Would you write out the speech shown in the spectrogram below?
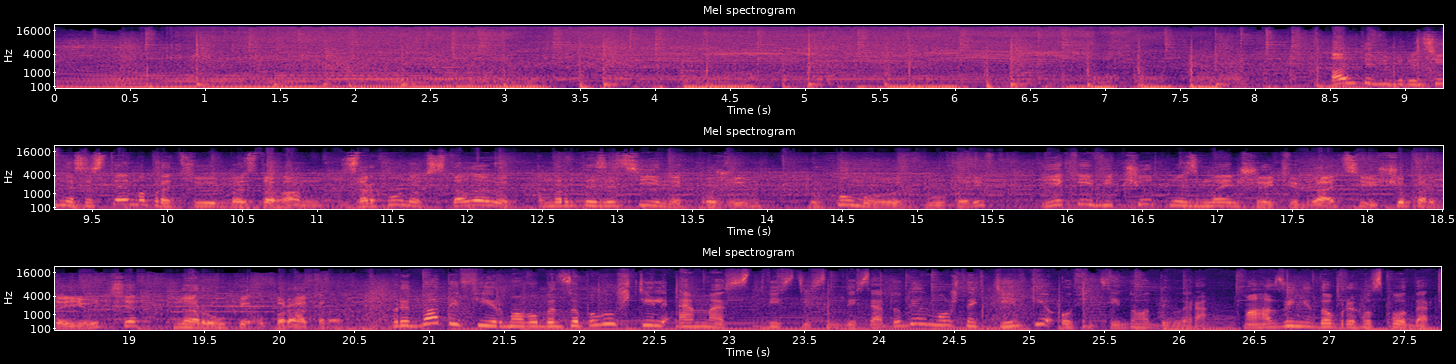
Антивібраційна система працює бездоганно за рахунок сталевих амортизаційних пружин, гумових буферів, які відчутно зменшують вібрацію, що передаються на руки оператора. Придбати фірмову бензопилу штіль МС 271 можна тільки офіційного дилера. Магазині Добрий господар.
